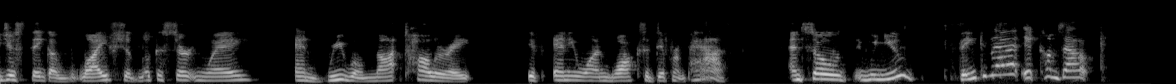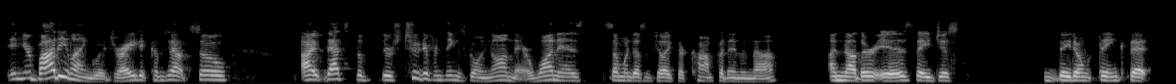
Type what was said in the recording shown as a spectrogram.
just think a life should look a certain way, and we will not tolerate if anyone walks a different path. And so when you think that, it comes out in your body language, right? It comes out. So I that's the there's two different things going on there. One is someone doesn't feel like they're confident enough. Another is they just they don't think that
